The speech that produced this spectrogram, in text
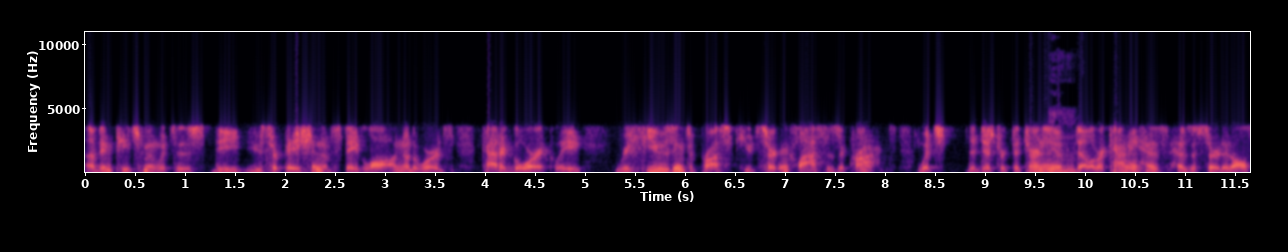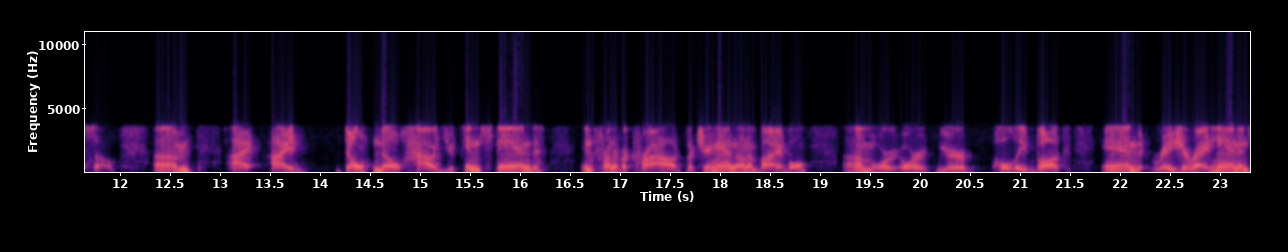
of Impeachment, which is the usurpation of state law. In other words, categorically refusing to prosecute certain classes of crimes, which the district attorney mm-hmm. of Delaware County has has asserted also. Um, I I don't know how you can stand in front of a crowd, put your hand on a Bible um, or or your holy book, and raise your right hand and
